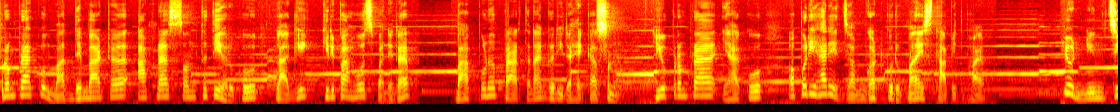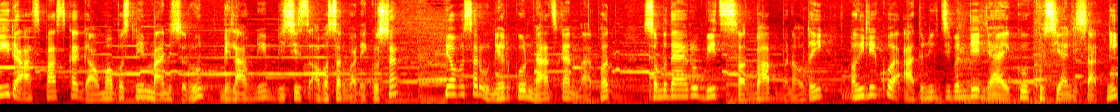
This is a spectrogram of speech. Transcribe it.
परम्पराको माध्यमबाट आफ्ना सन्ततिहरूको लागि कृपा होस् भनेर भावपूर्ण प्रार्थना गरिरहेका छन् यो परम्परा यहाँको अपरिहार्य जमघटको रूपमा स्थापित भयो यो निम्ची र आसपासका गाउँमा बस्ने मानिसहरू भेला हुने विशेष अवसर बनेको छ यो अवसर उनीहरूको नाचगान मार्फत समुदायहरू बीच सद्भाव बनाउँदै अहिलेको आधुनिक जीवनले ल्याएको खुसियाली साट्ने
